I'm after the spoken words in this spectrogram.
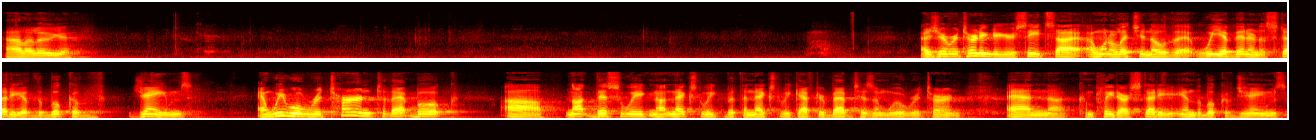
Hallelujah. As you're returning to your seats, I, I want to let you know that we have been in a study of the book of James, and we will return to that book uh, not this week, not next week, but the next week after baptism. We'll return and uh, complete our study in the book of James.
